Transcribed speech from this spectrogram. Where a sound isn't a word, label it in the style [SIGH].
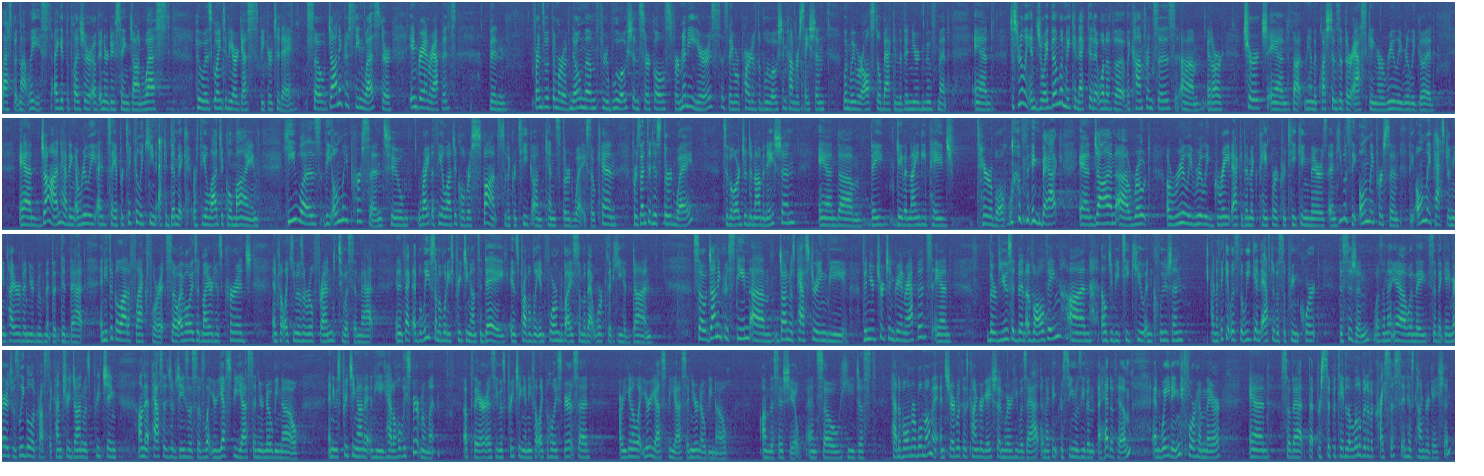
last but not least, I get the pleasure of introducing John West, who is going to be our guest speaker today. So, John and Christine West are in Grand Rapids, been friends with them or have known them through Blue Ocean circles for many years, as they were part of the Blue Ocean conversation when we were all still back in the vineyard movement. And just really enjoyed them when we connected at one of the, the conferences um, at our church and thought, man, the questions that they're asking are really, really good. And John, having a really, I'd say, a particularly keen academic or theological mind, he was the only person to write a theological response to the critique on Ken's third way. So Ken presented his third way to the larger denomination, and um, they gave a 90 page terrible [LAUGHS] thing back. And John uh, wrote a really, really great academic paper critiquing theirs. And he was the only person, the only pastor in the entire vineyard movement that did that. And he took a lot of flack for it. So I've always admired his courage and felt like he was a real friend to us in that. And in fact, I believe some of what he's preaching on today is probably informed by some of that work that he had done. So, John and Christine, um, John was pastoring the Vineyard Church in Grand Rapids, and their views had been evolving on LGBTQ inclusion. And I think it was the weekend after the Supreme Court decision, wasn't it? Yeah, when they said that gay marriage was legal across the country, John was preaching on that passage of Jesus of let your yes be yes and your no be no. And he was preaching on it, and he had a Holy Spirit moment up there as he was preaching, and he felt like the Holy Spirit said, Are you going to let your yes be yes and your no be no on this issue? And so he just had a vulnerable moment and shared with his congregation where he was at. And I think Christine was even ahead of him and waiting [LAUGHS] for him there. And so that, that precipitated a little bit of a crisis in his congregation.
